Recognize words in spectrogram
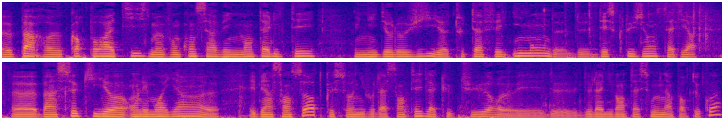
euh, par corporatisme, vont conserver une mentalité, une idéologie tout à fait immonde de- d'exclusion, c'est-à-dire euh, ben, ceux qui euh, ont les moyens euh, eh bien s'en sortent, que ce soit au niveau de la santé, de la culture et de, de l'alimentation ou n'importe quoi.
